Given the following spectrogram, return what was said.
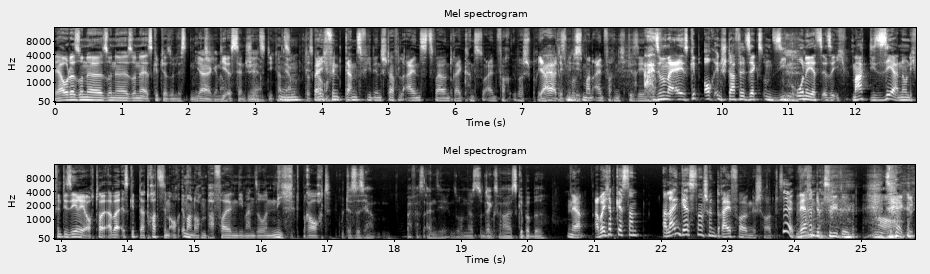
Ja, oder so eine, so eine, so eine, es gibt ja so Listen mit Ja, ja, genau. die Essentials, Ja. die kannst du. Das Weil ich finde, ganz viel in Staffel 1, 2 und 3 kannst du einfach überspringen. Ja, ja, das definitiv. muss man einfach nicht gesehen Also mal, ey, es gibt auch in Staffel 6 und 7, ohne jetzt, also ich mag die sehr ne, und ich finde die Serie auch toll, aber es gibt da trotzdem auch immer noch ein paar Folgen, die man so nicht braucht. Gut, das ist ja bei fast allen Serien so, ne, dass du denkst, ah, skippable. Ja, aber ich habe gestern, allein gestern schon drei Folgen geschaut. Sehr gut. Während dem Bügeln. Sehr gut.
